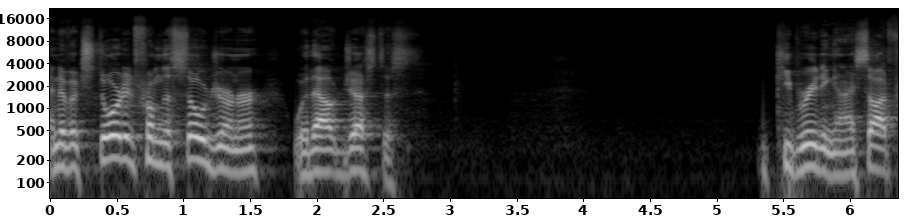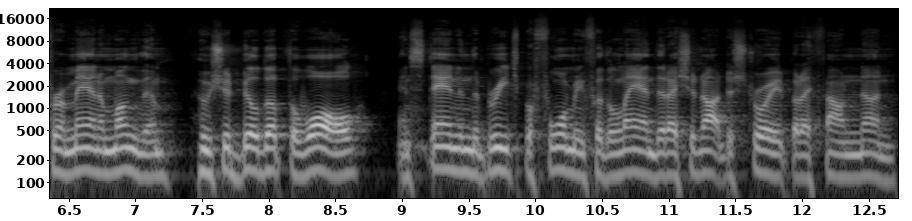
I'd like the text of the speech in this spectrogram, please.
and have extorted from the sojourner without justice. Keep reading. And I sought for a man among them who should build up the wall and stand in the breach before me for the land, that I should not destroy it, but I found none.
